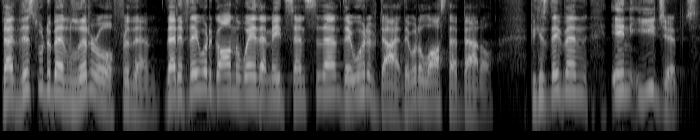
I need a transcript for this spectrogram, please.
That this would have been literal for them. That if they would have gone the way that made sense to them, they would have died. They would have lost that battle. Because they've been in Egypt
